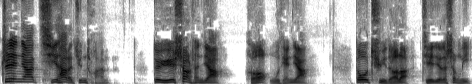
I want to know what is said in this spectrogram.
织田家其他的军团对于上杉家。和武田家都取得了节节的胜利。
